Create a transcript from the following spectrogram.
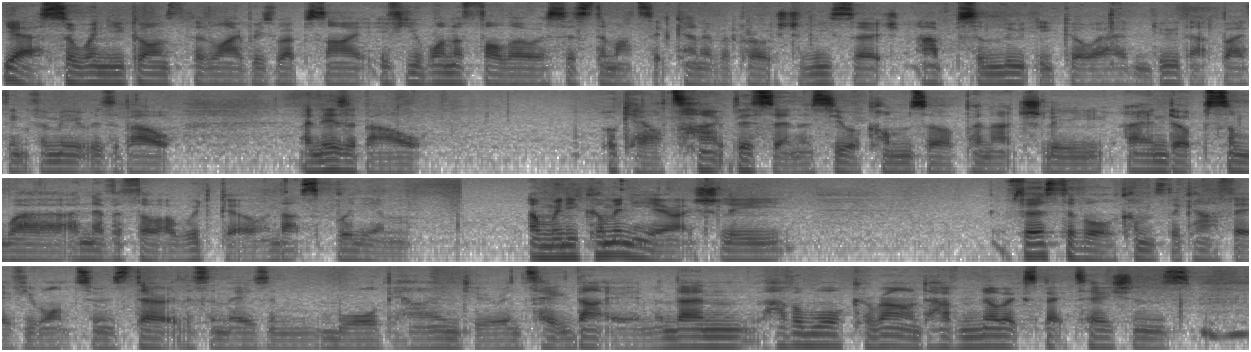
yeah, so when you go onto the library's website, if you want to follow a systematic kind of approach to research, absolutely go ahead and do that. But I think for me it was about and is about okay, I'll type this in and see what comes up and actually I end up somewhere I never thought I would go and that's brilliant. And when you come in here actually first of all come to the cafe if you want to and stare at this amazing wall behind you and take that in and then have a walk around, have no expectations mm-hmm.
